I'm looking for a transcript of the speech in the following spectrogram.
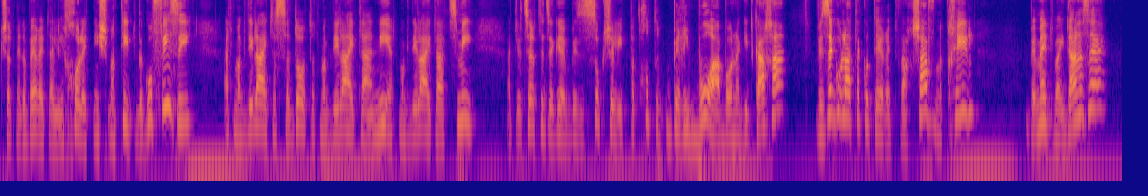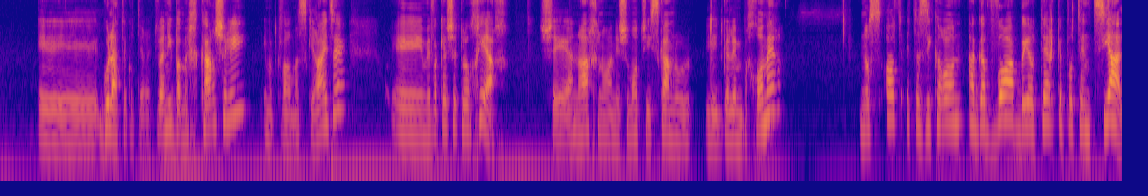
כשאת מדברת על יכולת נשמתית בגוף פיזי, את מגדילה את השדות, את מגדילה את האני, את מגדילה את העצמי, את יוצרת את זה באיזה סוג של התפתחות בריבוע, בוא נגיד ככה, וזה גולת הכותרת. ועכשיו מתחיל, באמת, בעידן הזה, אה, גולת הכותרת. ואני במחקר שלי, אם את כבר מזכירה את זה, אה, מבקשת להוכיח שאנחנו, הנשמות שהסכמנו להתגלם בחומר, נושאות את הזיכרון הגבוה ביותר כפוטנציאל.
